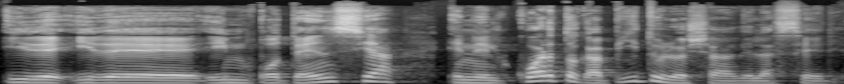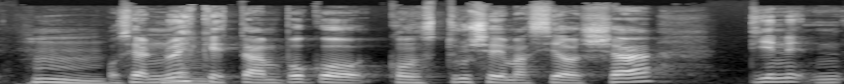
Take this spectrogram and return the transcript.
y de, y de impotencia en el cuarto capítulo ya de la serie. Hmm. O sea, no es Hmm. que tampoco construye demasiado ya, tiene,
